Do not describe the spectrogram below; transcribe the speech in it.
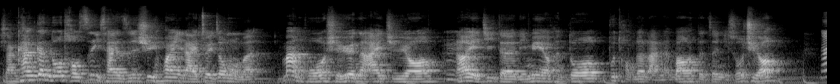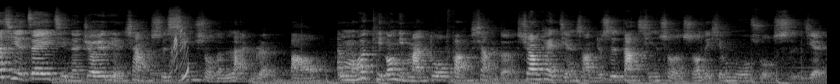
想看更多投资理财的资讯，欢迎来追踪我们慢活学院的 IG 哦。嗯、然后也记得里面有很多不同的懒人包等着你索取哦。那其实这一集呢，就有点像是新手的懒人包，我们会提供你蛮多方向的，希望可以减少你就是当新手的时候的一些摸索时间。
